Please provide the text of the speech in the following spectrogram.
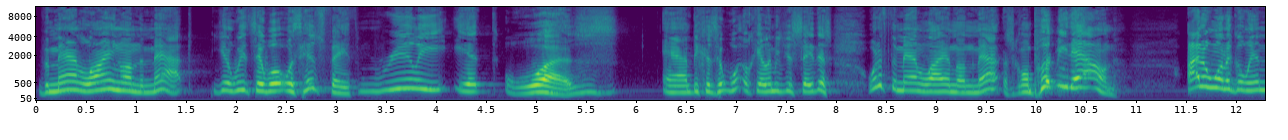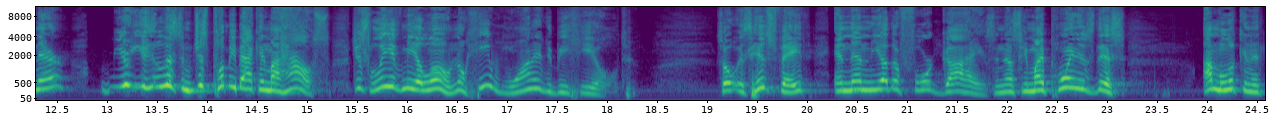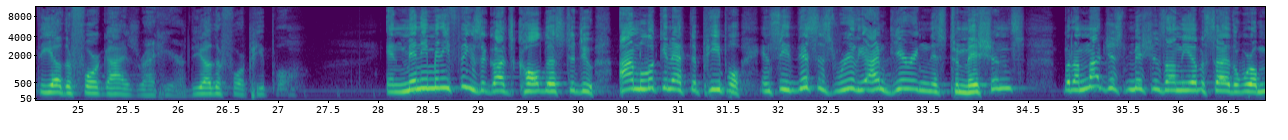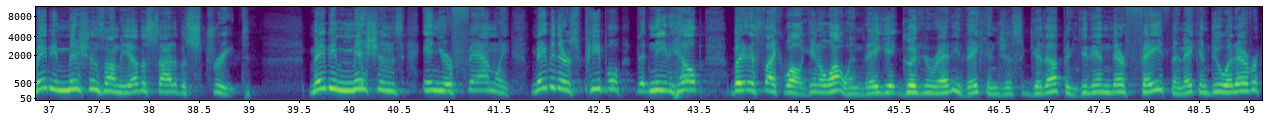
The man lying on the mat, you know, we'd say, well, it was his faith. Really, it was and because, it, okay, let me just say this. What if the man lying on the mat is going, put me down? I don't want to go in there. You, you, listen, just put me back in my house. Just leave me alone. No, he wanted to be healed. So it was his faith, and then the other four guys. And now, see, my point is this I'm looking at the other four guys right here, the other four people. And many, many things that God's called us to do. I'm looking at the people. And see, this is really, I'm gearing this to missions but I'm not just missions on the other side of the world, maybe missions on the other side of a street. Maybe missions in your family. Maybe there's people that need help, but it's like, well, you know what? When they get good and ready, they can just get up and get in their faith and they can do whatever.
